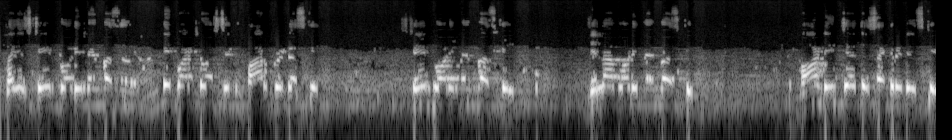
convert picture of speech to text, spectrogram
అలాగే స్టేట్ బాడీ మెంబర్స్ అన్ని పార్టీల స్టేట్ కార్పొరేటర్స్కి స్టేట్ బాడీ మెంబర్స్కి జిల్లా బాడీ మెంబర్స్కి వార్డ్ ఇన్ఛార్జ్ సెక్రటరీస్కి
